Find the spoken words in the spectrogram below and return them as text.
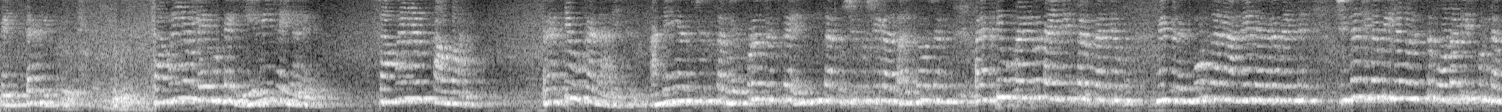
పెద్ద గిఫ్ట్. సమయం లేకుంటే ఏమీ చేయలేదు సమయం కావాలి ప్రతి ఒక్క దానికి అన్నయ్యను చూస్తాం ఎప్పుడో చూస్తే ఎంత ఖుషి ఖుషిగా సంతోషం. ప్రతి ఒక్కరికి టైం ఇస్తారు ప్రతి ఒక్క. మేము రెండు మూడు సార్లు అన్నయ్య దగ్గర వెళ్తే చిన్న చిన్న పిల్లలు వస్తే ఫోటో తీసుకుంటాం.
